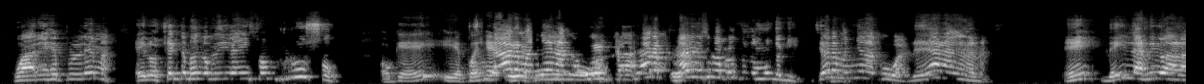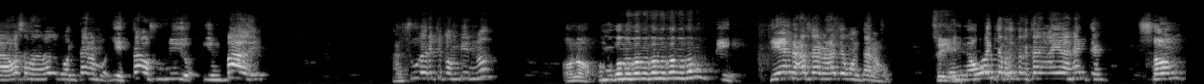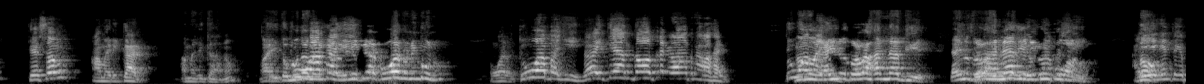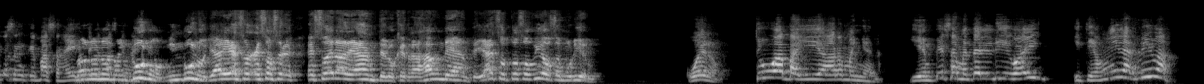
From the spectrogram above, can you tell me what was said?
¿Cuál es el problema? El 80% que viven ahí son rusos. Ok, y después Si ahora y mañana Cuba, 90, si ahora, hacer una pregunta a todo el mundo aquí. Si ahora mañana Cuba le da la gana ¿eh? de ir arriba a la base de Guantánamo y Estados Unidos invade, a su derecho también, ¿no? ¿O no? ¿Cómo, cómo, cómo, cómo, cómo, cómo? Sí, tienen la base naval de Guantánamo. Sí, El 90% que están ahí la gente son, que son americanos. americano. Ahí todo el mundo no cubano ninguno. Bueno, tú vas para allí, ahí quedan dos o tres que van a trabajar. Tú No, no, y ahí no trabaja nadie. Y ahí no trabaja nadie, ningún cubano. Ahí No. hay gente que pasan, que pasan. hay No, no, ninguno, ninguno. Ya eso, eso, eso era de antes, los que trabajaban de antes. Ya esos todos esos viejos se murieron. Bueno, tú vas para allí ahora mañana y empiezas a meter el lío ahí y te van a ir arriba.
